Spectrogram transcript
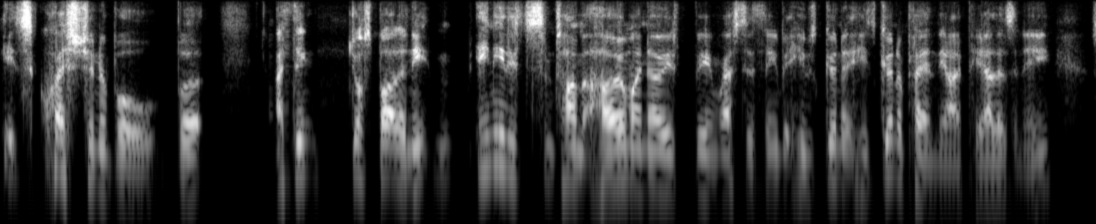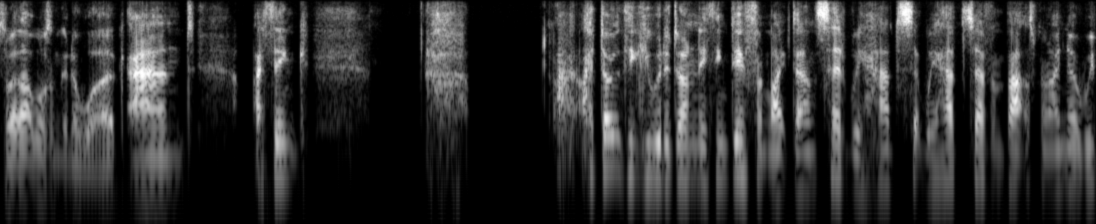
it's questionable, but I think Jos Buttler need, he needed some time at home. I know he's being rested thing, but he was gonna he's gonna play in the IPL, isn't he? So that wasn't gonna work. And I think I don't think he would have done anything different. Like Dan said, we had we had seven batsmen. I know we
